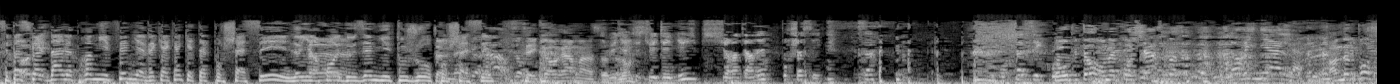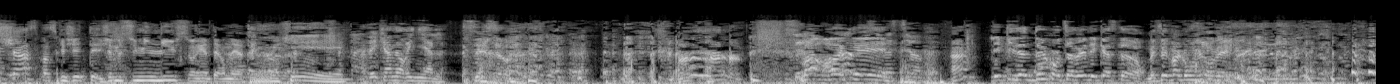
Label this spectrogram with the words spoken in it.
C'est parce que dans le premier film, il y avait quelqu'un qui était pour chasser, et là, il en faut un deuxième, il est toujours pour chasser. C'est carrément ça. Tu veux dire Donc, que tu étais venu sur internet pour chasser, c'est ça? Pour chasser quoi? Oh putain, on me pourchasse parce... L'orignal On me pourchasse parce que j'étais, je me suis mis nu sur Internet. OK. Avec un orignal. C'est ça. C'est Bon, ok. Sébastien. Hein? L'épisode 2 conservait des castors, mais c'est pas confirmé.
